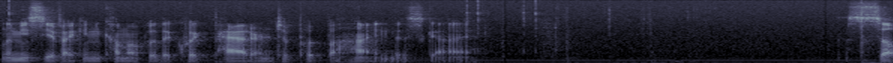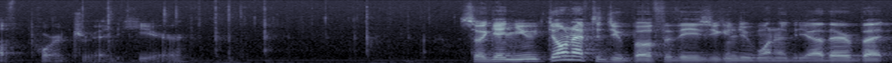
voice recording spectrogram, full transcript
let me see if I can come up with a quick pattern to put behind this guy. Self-portrait here. So again, you don't have to do both of these. You can do one or the other, but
